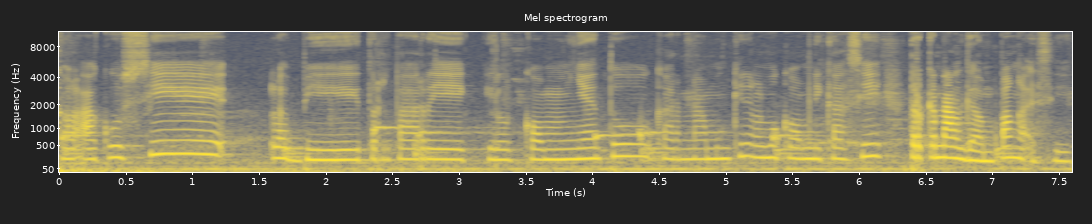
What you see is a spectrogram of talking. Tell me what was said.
Kalau aku sih lebih tertarik ilkomnya tuh karena mungkin ilmu komunikasi terkenal gampang nggak sih?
